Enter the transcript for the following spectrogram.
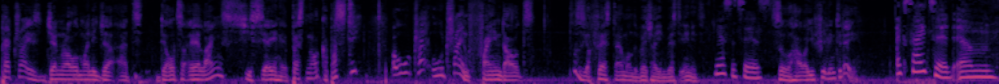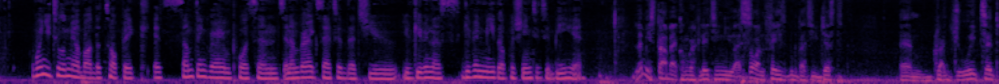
Petra is general manager at Delta Airlines. She's here in her personal capacity. But we'll try we'll try and find out. This is your first time on the Virtual University, in it? Yes, it is. So how are you feeling today? Excited. Um, when you told me about the topic, it's something very important, and I'm very excited that you you've given us given me the opportunity to be here. Let me start by congratulating you. I saw on Facebook that you just um, graduated.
